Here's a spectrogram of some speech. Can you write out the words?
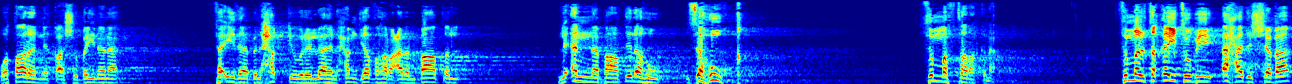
وطال النقاش بيننا فإذا بالحق ولله الحمد يظهر على الباطل لأن باطله زهوق. ثم افترقنا. ثم التقيت بأحد الشباب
